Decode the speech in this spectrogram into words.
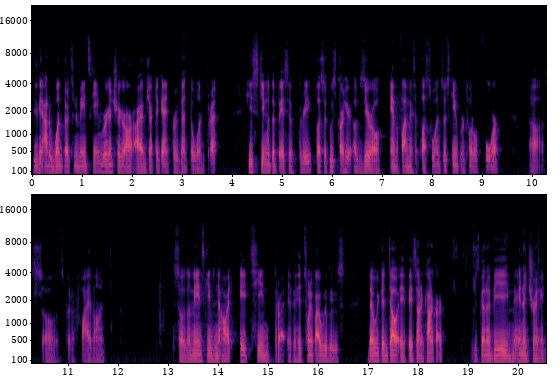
He's going to add one threat to the main scheme. We're going to trigger our I Object again, prevent the one threat. He's scheme with a base of three plus a boost card here of zero. Amplify makes it plus one, so scheme for a total of four. Uh, so let's put a 5 on. So the main scheme is now at 18 threat. If it hits 25, we lose. Then we could dealt a face down encounter card, which is going to be mana drain.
